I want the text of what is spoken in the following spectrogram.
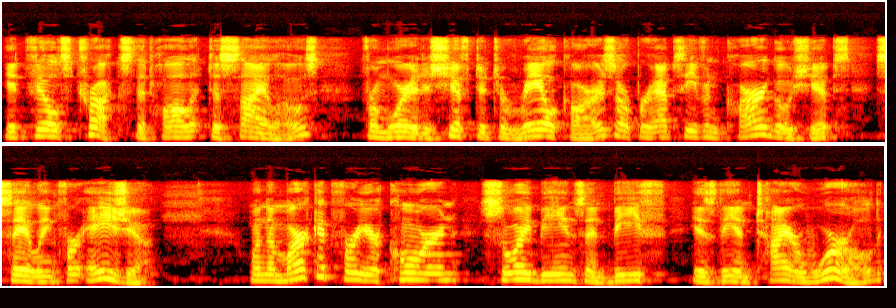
It fills trucks that haul it to silos, from where it is shifted to rail cars or perhaps even cargo ships sailing for Asia. When the market for your corn, soybeans, and beef is the entire world,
